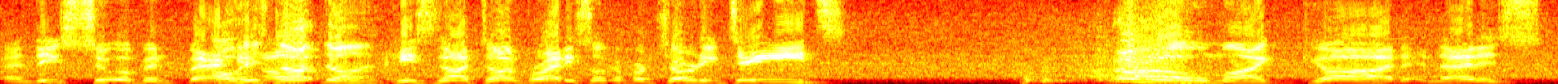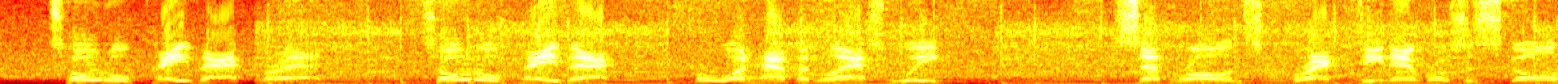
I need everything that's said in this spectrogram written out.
And these two have been back. Oh, he's oh, not done. He's not done, Brad. He's looking for dirty deeds. Oh. oh my God! And that is total payback, Brad. Total payback for what happened last week. Seth Rollins cracked Dean Ambrose's skull,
